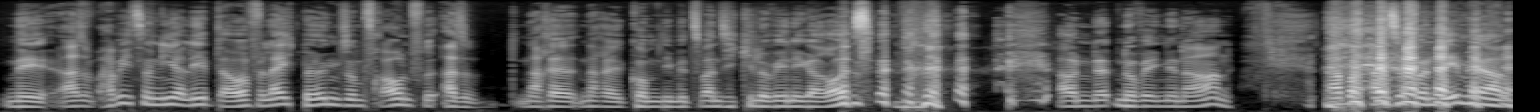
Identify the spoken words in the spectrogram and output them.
nee, also habe ich jetzt noch nie erlebt, aber vielleicht bei irgendeinem so Frauenfriseur, also nachher, nachher kommen die mit 20 Kilo weniger raus. aber nicht nur wegen den Haaren. Aber also von dem her,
